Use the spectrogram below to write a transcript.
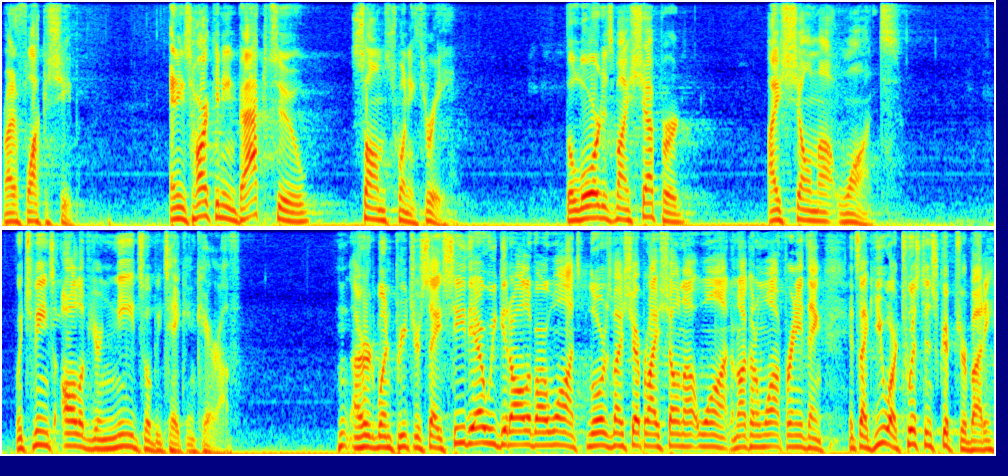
right? A flock of sheep. And he's hearkening back to Psalms 23. The Lord is my shepherd, I shall not want, which means all of your needs will be taken care of. Hmm, I heard one preacher say, See, there we get all of our wants. The Lord is my shepherd, I shall not want. I'm not going to want for anything. It's like you are twisting scripture, buddy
